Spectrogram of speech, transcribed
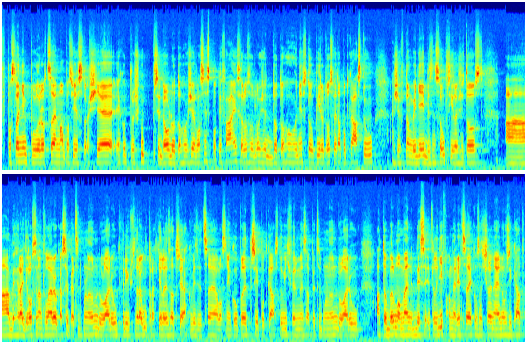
v posledním půlroce mám pocit, že se to ještě jako trošku přidalo do toho, že vlastně Spotify se rozhodlo, že do toho hodně vstoupí do toho světa podcastů a že v tom vidějí biznesovou příležitost a vyhradilo se na tenhle rok asi 500 milionů dolarů, který už teda utratili za tři akvizice a vlastně koupili tři podcastové firmy za 500 milionů dolarů. A to byl moment, kdy si i ty lidi v Americe jako začali najednou říkat,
